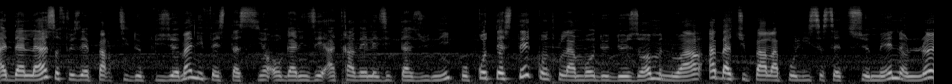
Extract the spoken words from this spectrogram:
à Dallas faisait partie de plusieurs manifestations organisées à travers les États-Unis pour protester contre la mort de deux hommes noirs abattus par la police cette semaine, l'un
